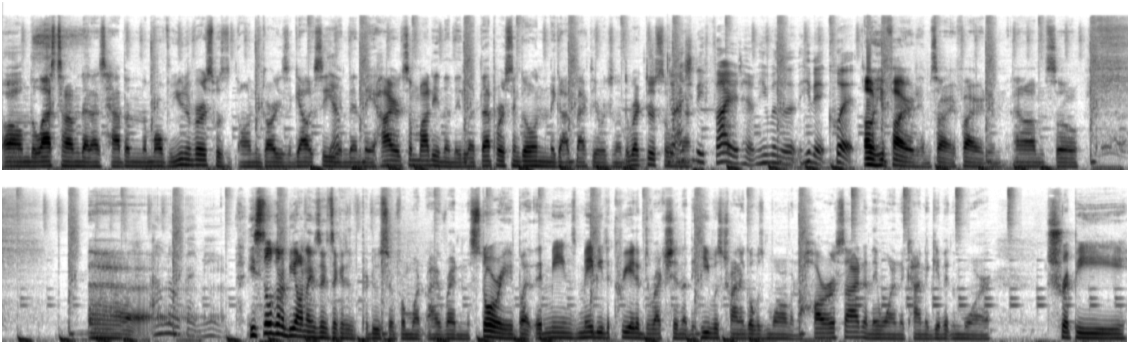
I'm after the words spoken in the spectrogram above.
Um the last time that has happened in the Marvel universe was on Guardians of the Galaxy Yep. and then they hired somebody and then they let that person go and then they got back the original director. So No, actually, they fired him. He wasn't. He didn't quit. Oh, he fired him. Sorry, fired him. Um so uh I don't know what that means. He's still going to be on as executive producer from what I read in the story, but it means maybe the creative direction that he was trying to go was more on the horror side, and they wanted to kind of give it the more trippy,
